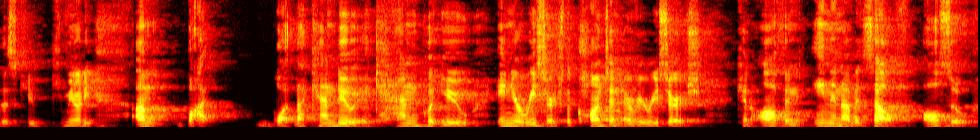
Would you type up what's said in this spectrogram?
this community. Um, but what that can do, it can put you in your research, the content of your research can often, in and of itself, also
